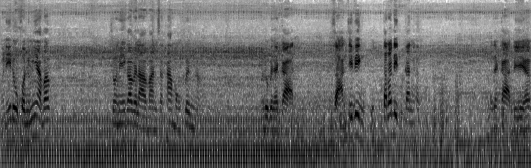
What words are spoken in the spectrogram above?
วันนี้ดูคนเงียบครับ ช่วงนี้ก็เวลาประมันสักห้าโมงครึ่งครับ มาดูบรรยากาศ สารที่วิ่งอุตรดิตถ์กันครับบรรยากาศดีครับ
